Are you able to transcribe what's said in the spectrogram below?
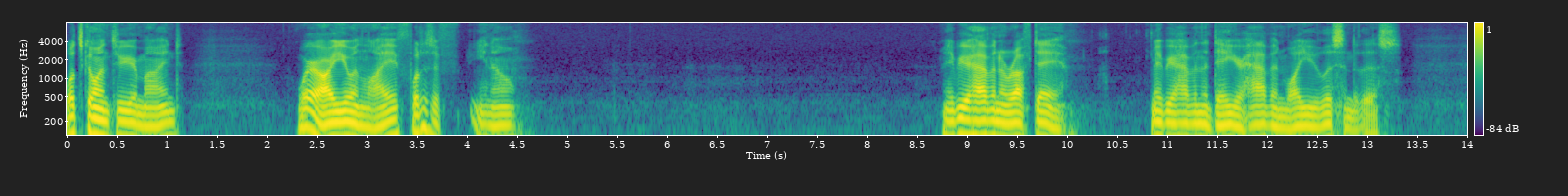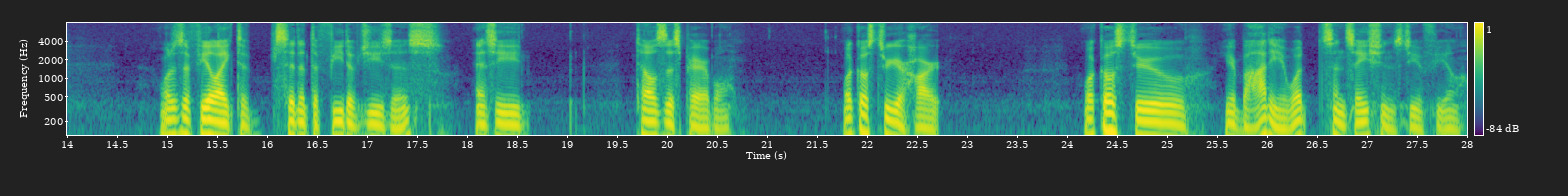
What's going through your mind? Where are you in life? What is it, you know? Maybe you're having a rough day. Maybe you're having the day you're having while you listen to this. What does it feel like to sit at the feet of Jesus as he tells this parable? What goes through your heart? What goes through your body? What sensations do you feel?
